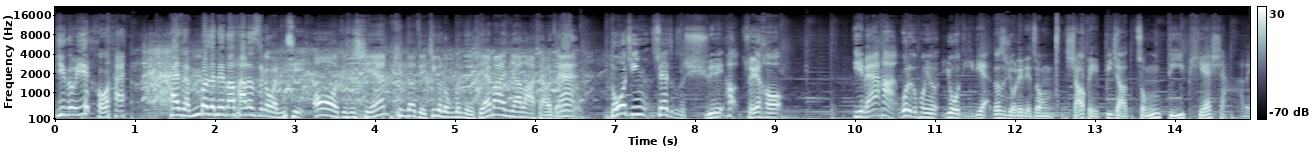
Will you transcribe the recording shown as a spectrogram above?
一个月以后还还认不认得到她都是个问题。哦，就是先凭着这几个龙门阵，先把人家拿下了再说。多金虽然这个是虚的，好，最后一般哈，我那个朋友约地点都是约的那种消费比较中低偏下的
